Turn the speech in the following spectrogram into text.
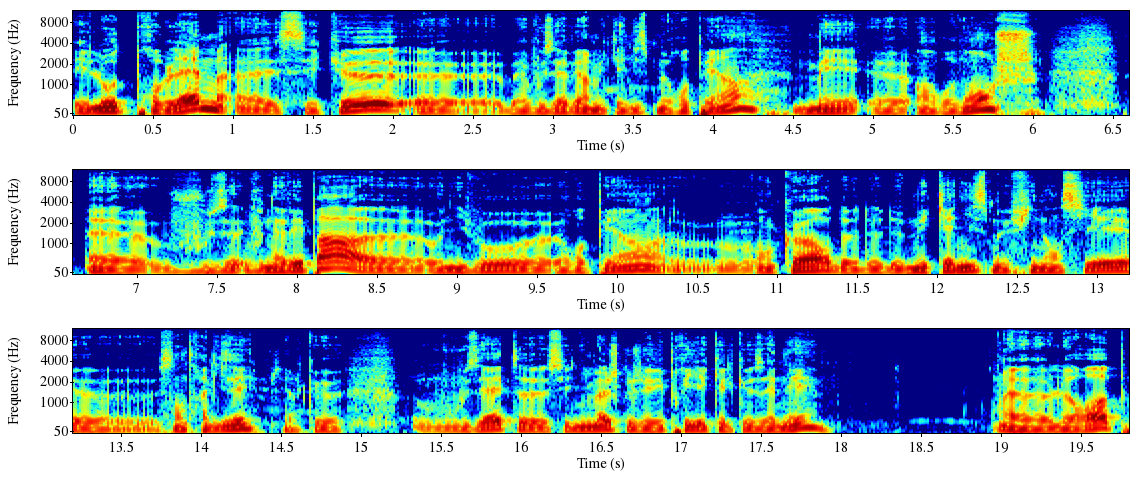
l'autre problème, c'est que bah, vous avez un mécanisme européen, mais en revanche, euh, vous, n'avez pas, euh, au niveau euh, européen, encore de, de, mécanismes financiers centralisés. C'est-à-dire que vous êtes, c'est une image que j'avais prise il y a quelques années, L'Europe,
